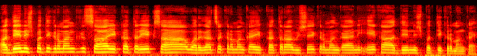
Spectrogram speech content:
अध्ययन निष्पत्ती क्रमांक सहा एकाहत्तर एक सहा वर्गाचा क्रमांक आहे एकाहत्तर हा विषय क्रमांक आहे आणि एक हा अध्ययन निष्पत्ती क्रमांक आहे.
